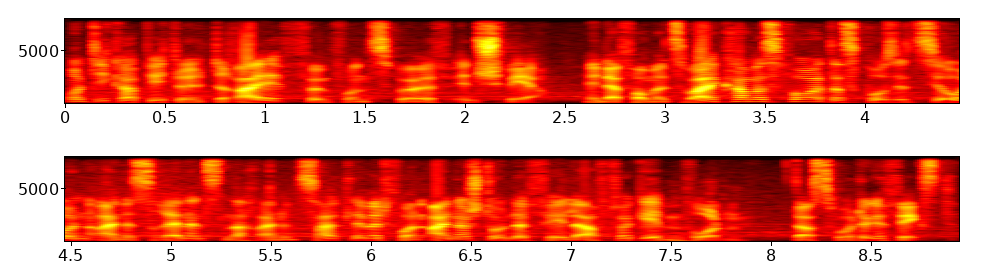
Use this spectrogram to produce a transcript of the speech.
und die Kapitel 3, 5 und 12 in schwer. In der Formel 2 kam es vor, dass Positionen eines Rennens nach einem Zeitlimit von einer Stunde fehlerhaft vergeben wurden. Das wurde gefixt.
